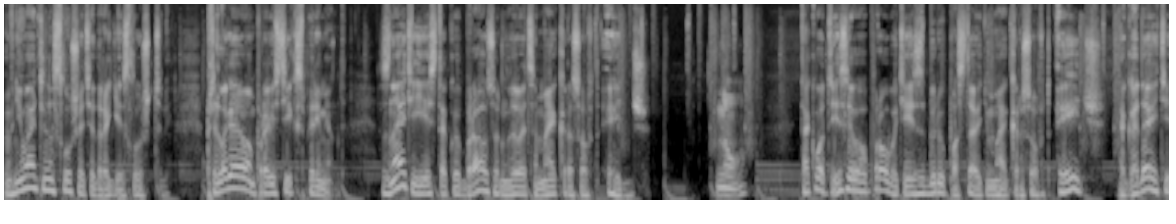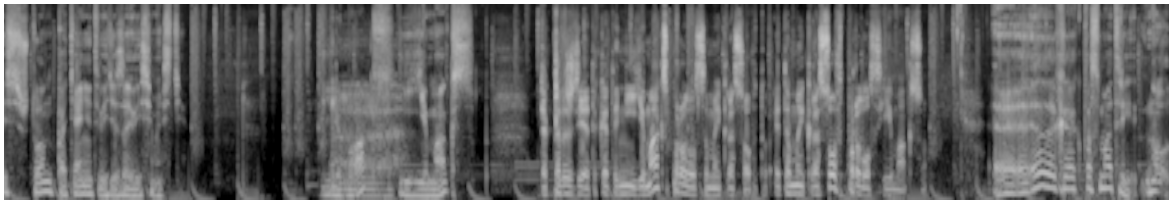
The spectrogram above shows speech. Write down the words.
Внимательно слушайте, дорогие слушатели. Предлагаю вам провести эксперимент. Знаете, есть такой браузер, называется Microsoft Edge. Ну? Так вот, если вы попробуете из брю поставить Microsoft Edge, догадаетесь, что он потянет в виде зависимости. Emacs? Emacs. Так подожди, так это не Emacs продался Microsoft, это Microsoft продался Emacs. Э, это как посмотри. Ну,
